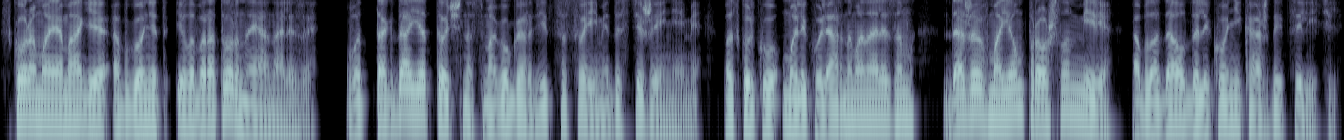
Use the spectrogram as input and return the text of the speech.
Скоро моя магия обгонит и лабораторные анализы. Вот тогда я точно смогу гордиться своими достижениями, поскольку молекулярным анализом даже в моем прошлом мире обладал далеко не каждый целитель.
